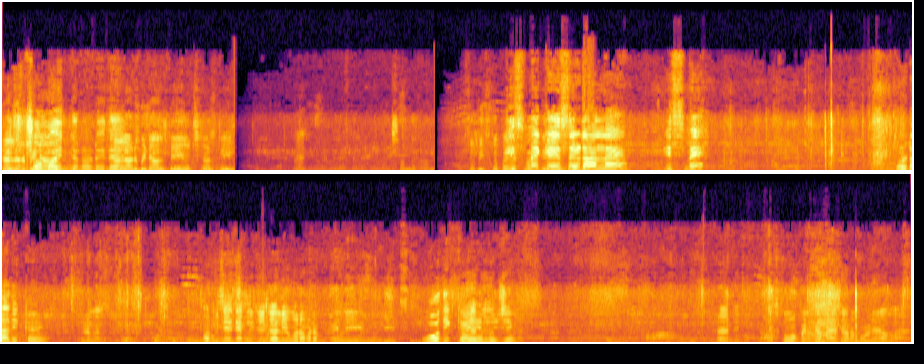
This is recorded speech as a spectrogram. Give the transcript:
कलर भी ಚಲೋ डाल- ಇದ್ದು ನೋಡಿ ಇದೆ कलर भी डालते यूज करते हैं तो बीस का पहले इसमें कैसे डालना है इसमें थोड़ा दिखाए अब इसे देख लीजिए डालिए बोरा मैडम। वो दिखाए मुझे। रह दे इसको ओपन करना है ऐसा रंगोली डालना है।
